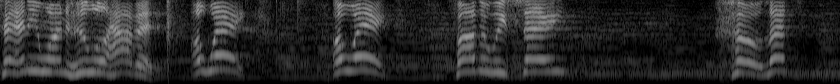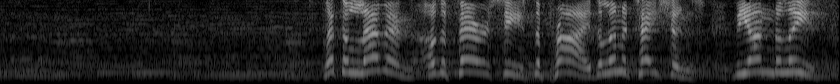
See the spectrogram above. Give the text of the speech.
to anyone who will have it. Awake, awake. Father, we say, oh, let. Let the leaven of the Pharisees, the pride, the limitations, the unbelief,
